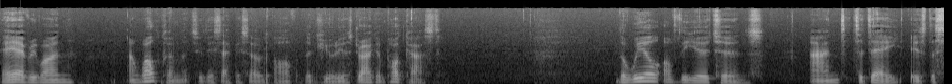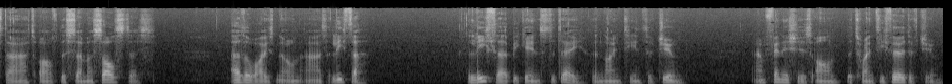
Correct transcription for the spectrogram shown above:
Hey everyone, and welcome to this episode of the Curious Dragon podcast. The wheel of the year turns, and today is the start of the summer solstice, otherwise known as Litha. Litha begins today, the 19th of June, and finishes on the 23rd of June.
